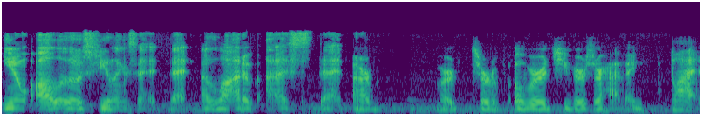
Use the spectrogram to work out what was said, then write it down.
you know, all of those feelings that that a lot of us that are are sort of overachievers are having. But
